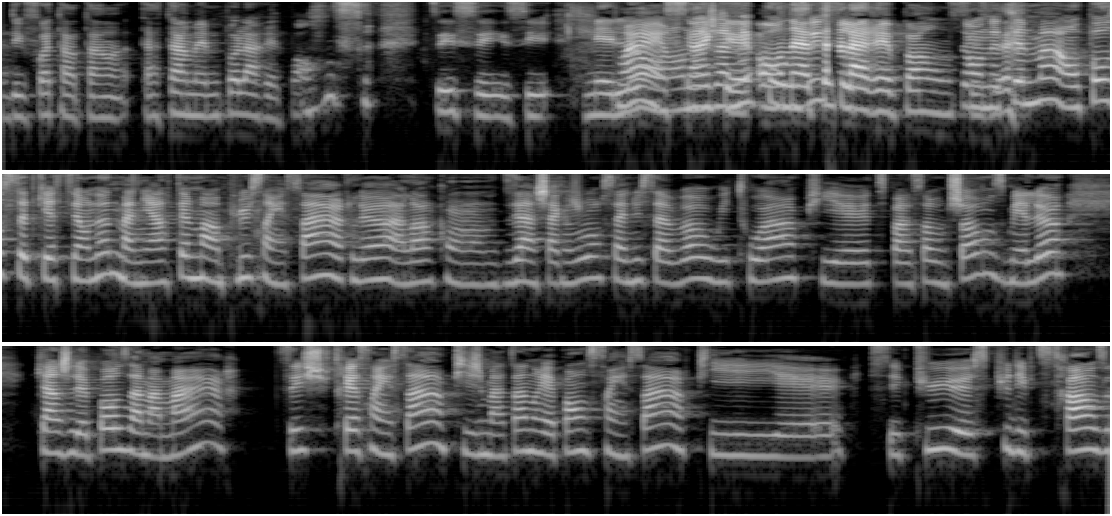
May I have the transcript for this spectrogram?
Des fois, t'attends même pas la réponse. sais, c'est... Mais là, on, sent qu'on attend la réponse. On a tellement, on pose cette question-là de manière tellement plus sincère, là, alors qu'on dit à chaque jour, salut, ça va? Oui, toi? Puis euh, tu passes à autre chose. Mais là, quand je le pose à ma mère, tu sais, je suis très sincère, puis je m'attends à une réponse sincère, puis euh, c'est plus, plus des petites phrases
